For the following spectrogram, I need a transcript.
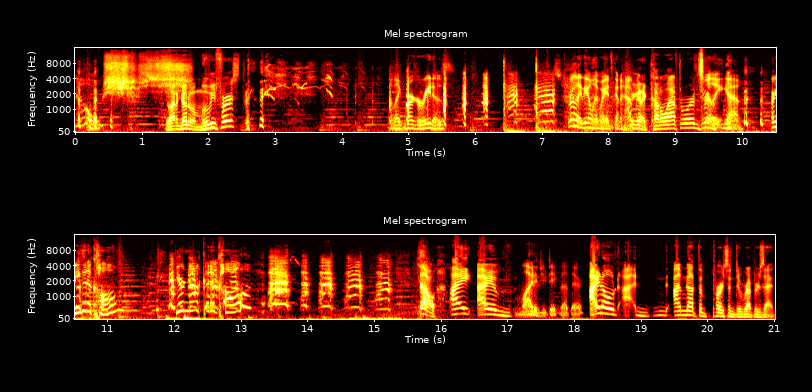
No. Shh. You want to go to a movie first? I like margaritas. It's really the only way it's gonna happen. You're going to cuddle afterwards? Really? Yeah. Are you gonna call? You're not gonna call? No, I I am Why did you take that there? I don't I, I'm not the person to represent.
